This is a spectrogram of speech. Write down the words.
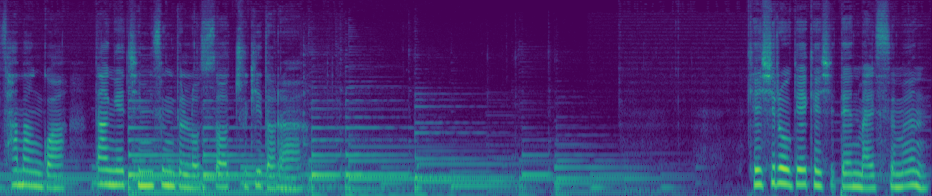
사망과 땅의 짐승들로서 죽이더라 계시록에 게시된 말씀은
